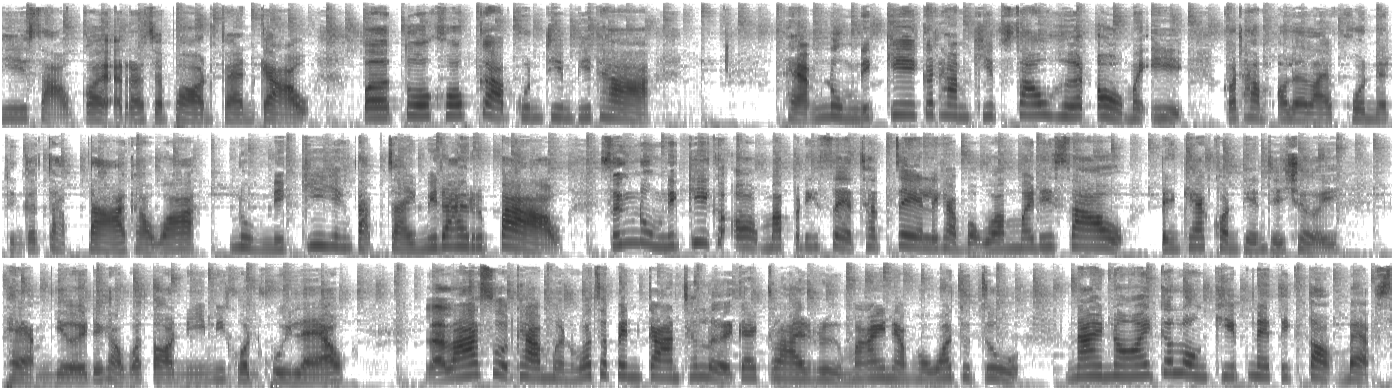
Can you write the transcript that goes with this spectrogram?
ที่สาวก้อยรัชพรแฟนเก่า เปิดตัวคบกับคุณทิมพิธา แถมหนุ่มนิกกี้ก็ทำคลิปเศร้าเฮิร์ตออกมาอีก ก็ทำเอาหลายๆคนเนี่ยถึงกับจับตาค่ะว่าหนุ่มนิกกี้ยังตัดใจไม่ได้หรือเปล่า ซึ่งหนุ่มนิกกี้ก็ออกมาปฏิเสธชัดเจนเลยค่ะ บอกว่าไม่ได้เศร้า เป็นแค่คอนเทนต์เฉยๆ แถมเย้ยด้วยค่ะว่าตอนนี้มีคนคุยแล้ว และล่าสุดค่ะเหมือนว่าจะเป็นการเฉลยไกลๆหรือไม่เนี่ยเพราะว่าจู่ๆนายน้อยก็ลงคลิปใน t ิ k t o k แบบส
